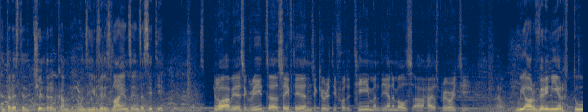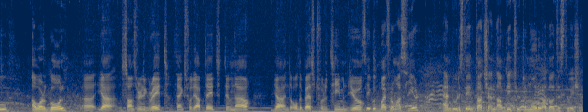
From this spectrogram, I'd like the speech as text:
interested children come when they hear there is lions in the city. You know, Ami has agreed uh, safety and security for the team and the animals are highest priority. We are very near to our goal. Uh, yeah, sounds really great. Thanks for the update till now. Yeah, and all the best for the team and you. Say goodbye from us here, and we will stay in touch and update you tomorrow about the situation.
